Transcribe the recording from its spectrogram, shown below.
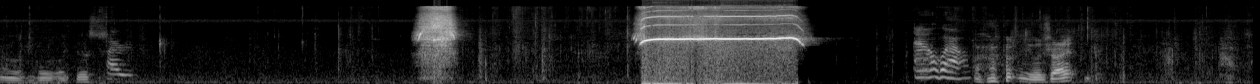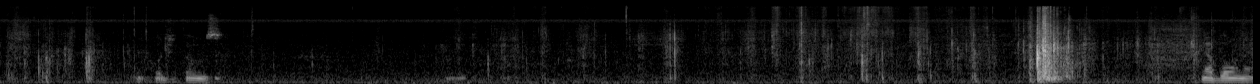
look, hold it like this. wow. you want to try it? Hold your thumbs. Now blow in there.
